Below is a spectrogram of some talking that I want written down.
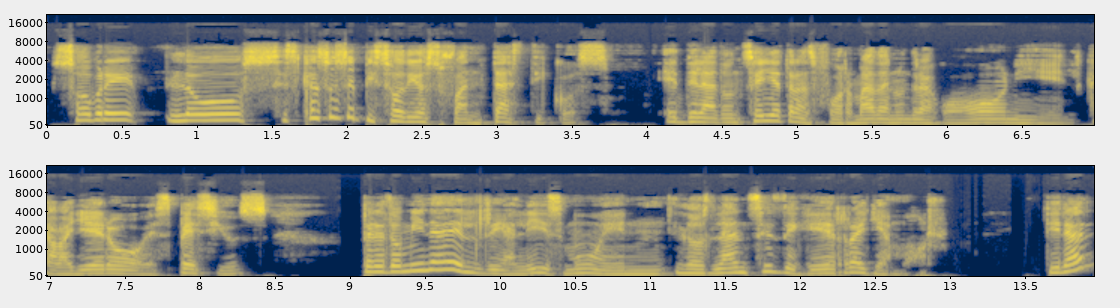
Sobre los escasos episodios fantásticos eh, de la doncella transformada en un dragón y el caballero Specius, predomina el realismo en los lances de guerra y amor. Tirant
